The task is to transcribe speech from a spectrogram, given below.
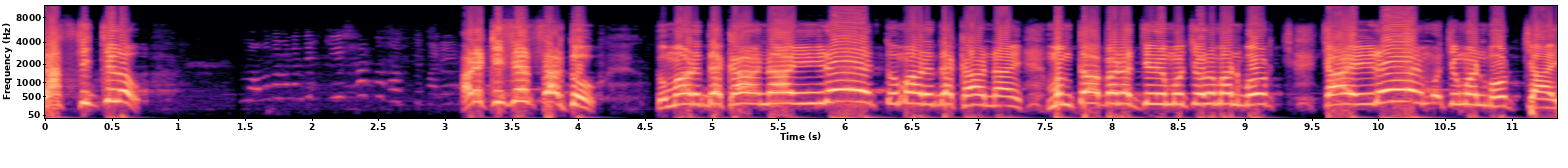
গাছ ছিটছিল আরে কিসের স্বার্থ? তোমার দেখা নাই রে, তোমার দেখা নাই। মমতা ব্যানার্জির মুসলমান ভোট চাই রে, মুসলমান ভোট চাই।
